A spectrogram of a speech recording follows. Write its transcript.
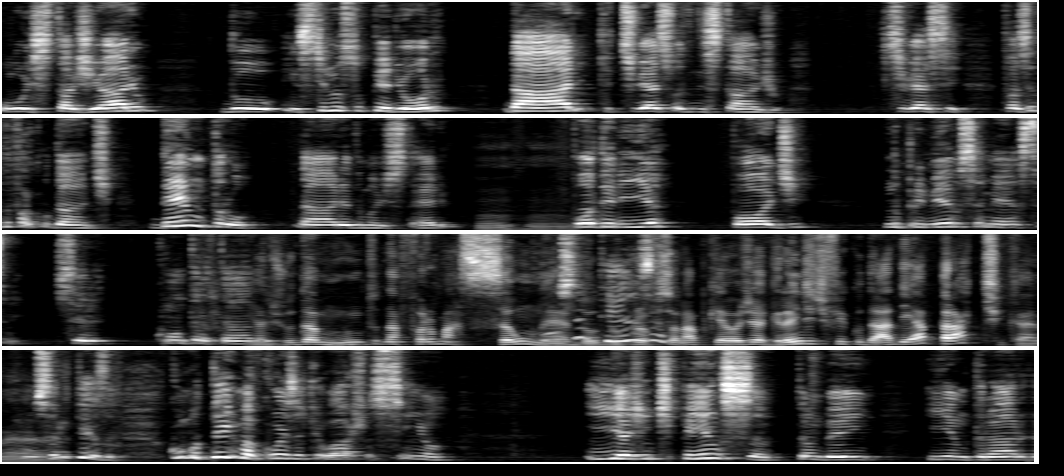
o estagiário do ensino superior da área que estivesse fazendo estágio, estivesse fazendo faculdade dentro da área do magistério, uhum. poderia, pode, no primeiro semestre, ser contratado. E ajuda muito na formação né, do, do, profissional, porque hoje a grande dificuldade é a prática, né? Com certeza. Como tem uma coisa que eu acho assim, ó, e a gente pensa também em entrar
